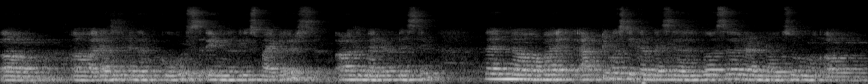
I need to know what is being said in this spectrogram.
uh, uh, Rajajinagar course in QSpiders, all the manual testing. Then uh, my active was taken by Selva sir and also uh,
